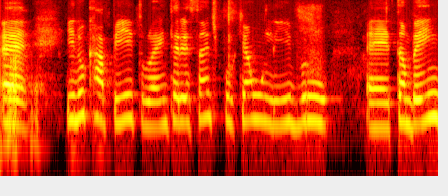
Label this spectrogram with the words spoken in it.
É, e no capítulo é interessante porque é um livro é, também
